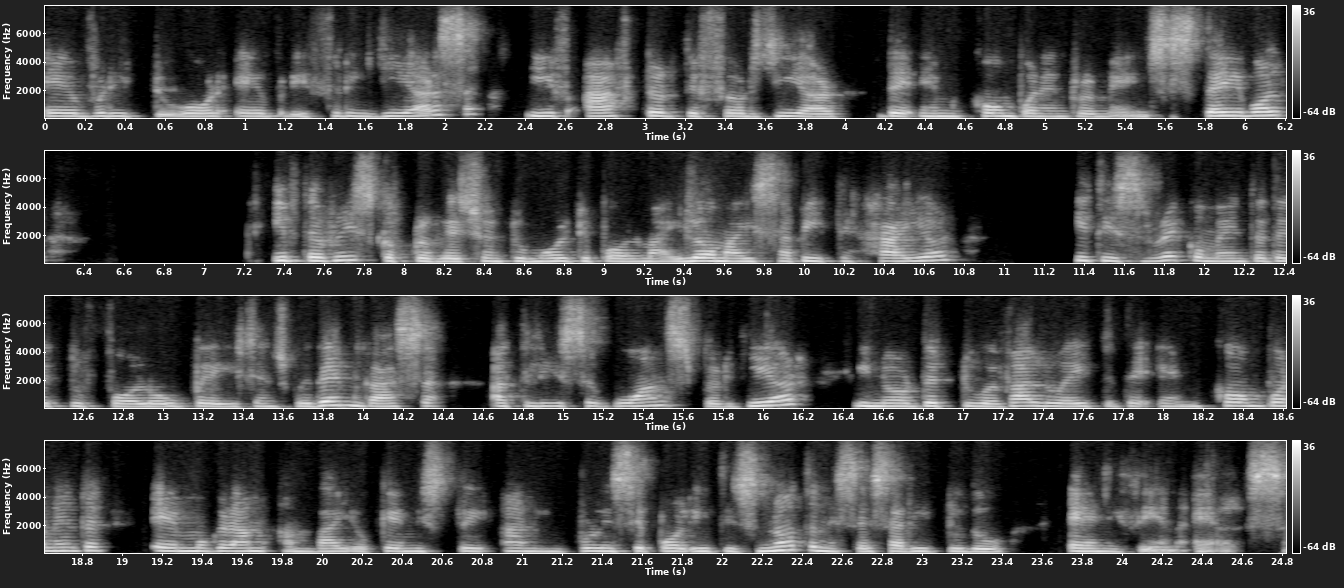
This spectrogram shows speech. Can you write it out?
every two or every three years if after the first year the M component remains stable. If the risk of progression to multiple myeloma is a bit higher, it is recommended to follow patients with MGUS at least once per year in order to evaluate the M component, hemogram, and biochemistry. And in principle, it is not necessary to do anything else.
